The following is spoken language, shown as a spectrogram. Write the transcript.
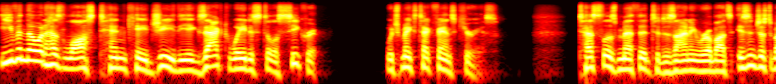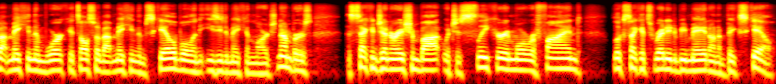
Even though it has lost 10 kg, the exact weight is still a secret, which makes tech fans curious. Tesla's method to designing robots isn't just about making them work, it's also about making them scalable and easy to make in large numbers. The second generation bot, which is sleeker and more refined, looks like it's ready to be made on a big scale.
